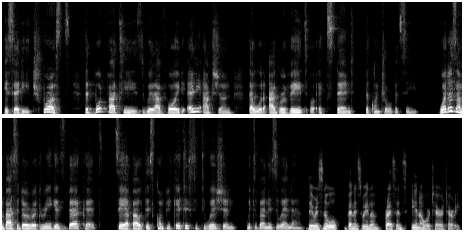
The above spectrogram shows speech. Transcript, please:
He said he trusts that both parties will avoid any action that would aggravate or extend the controversy. What does Ambassador Rodrigues-Birkett say about this complicated situation with Venezuela? There is no Venezuelan presence in our territory,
